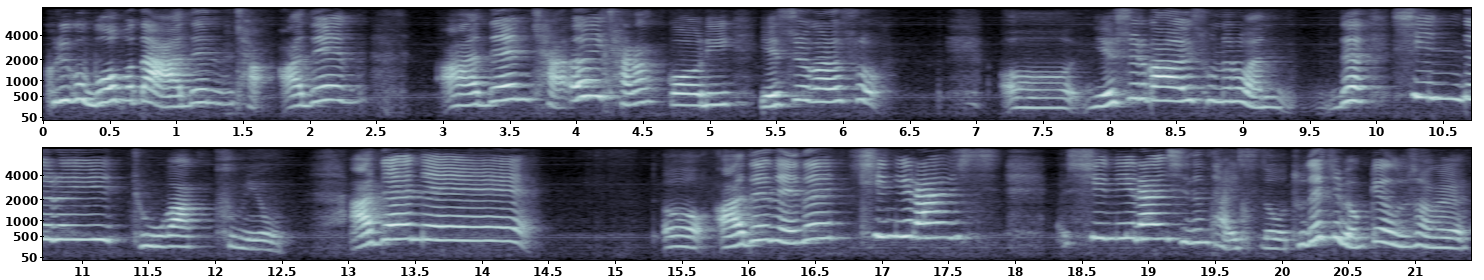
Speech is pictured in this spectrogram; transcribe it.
그리고 무엇보다 아덴 자, 아덴 아덴 자의 자랑거리 예술가의 소, 어, 예술가의 손으로 만든 신들의 조각품이요. 아덴에 어, 아덴에는 신이란 시- 신이란 신은 다 있어. 도대체 몇 개의 우상을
